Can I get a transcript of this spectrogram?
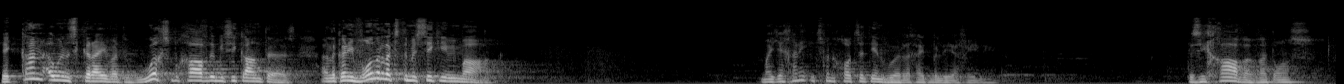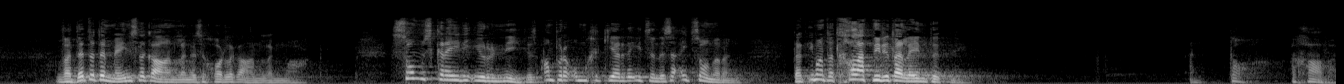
Jy kan ouens kry wat hoogs begaafde musikante is en hulle kan die wonderlikste musiekie maak. Maar jy gaan nie iets van God se teenwoordigheid beleef hier nie. Dis die gawe wat ons wat dit wat 'n menslike handeling is 'n goddelike handeling maak. Soms kry jy die ironie, dis amper 'n omgekeerde iets en dis 'n uitsondering dat iemand wat glad nie die talent het nie en tog 'n gawe.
